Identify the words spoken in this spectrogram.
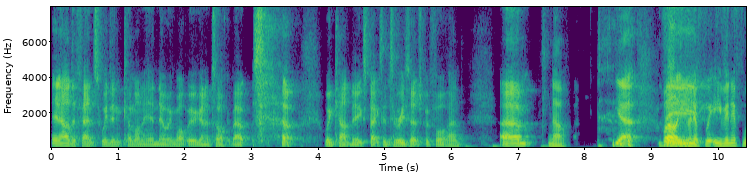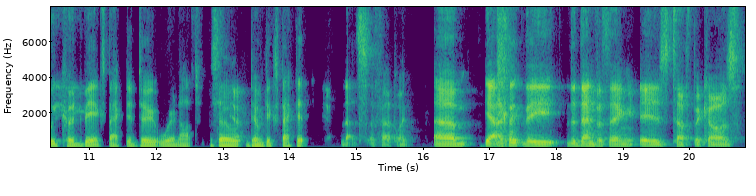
in our defense, we didn't come on here knowing what we were going to talk about, so we can't be expected to research beforehand. Um, no. Yeah. well, the... even if we even if we could be expected to, we're not. So yeah. don't expect it. That's a fair point. Um, yeah, I think the the Denver thing is tough because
